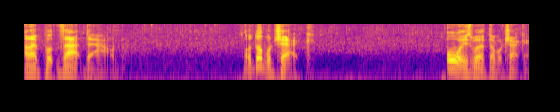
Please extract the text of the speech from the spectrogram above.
And I put that down. I'll double check. Always worth double checking.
